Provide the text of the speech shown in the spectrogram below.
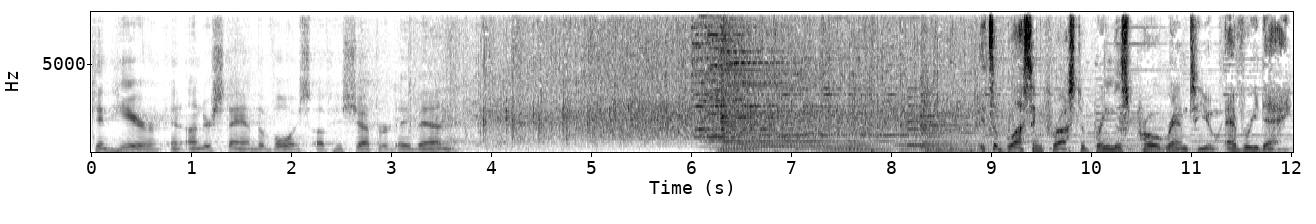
can hear and understand the voice of his shepherd. Amen. It's a blessing for us to bring this program to you every day.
